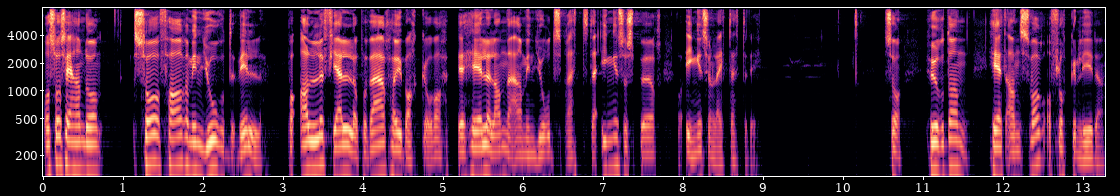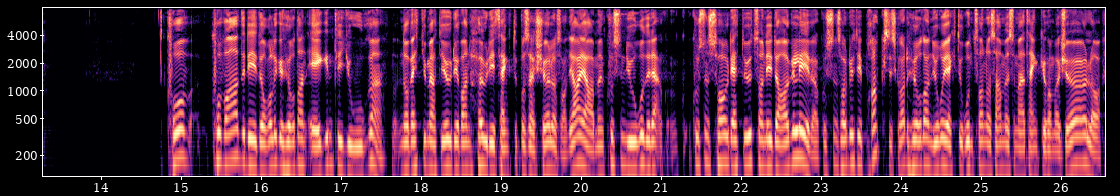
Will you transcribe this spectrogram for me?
Og Så sier han da Så fare min jord vil. På alle fjell og på hver høy bakke over hele landet er min jord spredt. Det er ingen som spør, og ingen som leter etter dem. Så hyrdene har et ansvar, og flokken lider. Hva, hva, var det de dårlige hyrdene egentlig gjorde? Nå vet vi at jo, de var en haug de tenkte på seg selv. Sånn. Ja, ja, men hvordan, de hvordan så dette ut sånn i dagliglivet? Hvordan så det ut i praksis? Hva var det hyrdene gjorde? Gikk de rundt sånn og sammen som jeg tenker på meg selv? Og,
